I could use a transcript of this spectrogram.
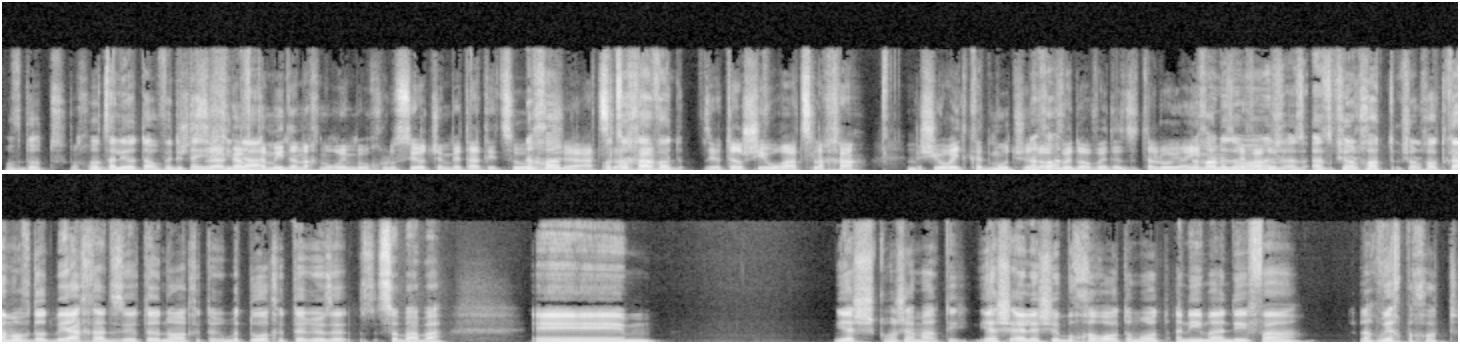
עובדות נכון. רוצה להיות העובדת שזה היחידה. אגב תמיד אנחנו רואים באוכלוסיות שהן בתת ייצוג נכון, שההצלחה. זה יותר שיעור ההצלחה ושיעור ההתקדמות של נכון. העובד או העובדת זה תלוי נכון, האם הם לבד או לא. אז, אז כשהולכות כשהולכות כמה עובדות ביחד זה יותר נוח יותר בטוח יותר זה סבבה. אמ, יש כמו שאמרתי יש אלה שבוחרות אומרות אני מעדיפה להרוויח פחות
